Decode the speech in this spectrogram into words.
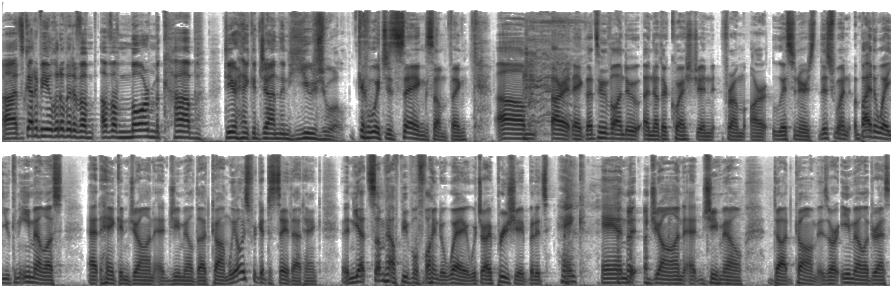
uh, it's gonna be a little bit of a of a more macabre Dear Hank and John than usual. which is saying something. Um, all right, Hank, let's move on to another question from our listeners. This one, by the way, you can email us at hankandjohn at gmail.com. We always forget to say that, Hank, and yet somehow people find a way, which I appreciate, but it's hank and john at gmail.com is our email address.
